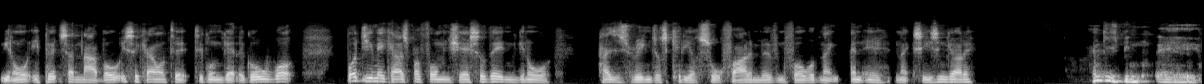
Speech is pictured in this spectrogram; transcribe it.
you know, he puts in that ball to Sakala to, to go and get the goal. What what do you make of his performance yesterday and, you know, his Rangers career so far and moving forward ne- into next season, Gary? I think he's been uh,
